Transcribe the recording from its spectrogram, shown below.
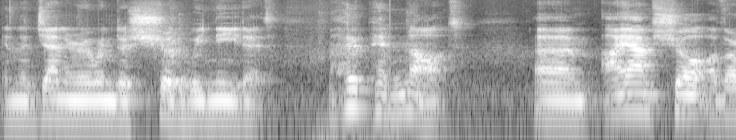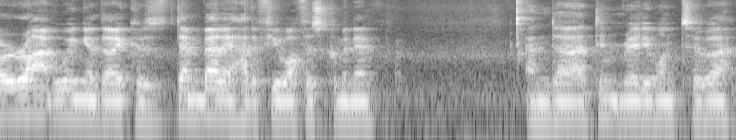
in the January window should we need it. I'm hoping not. Um, I am short of a right winger though because Dembele had a few offers coming in and I uh, didn't really want to uh,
